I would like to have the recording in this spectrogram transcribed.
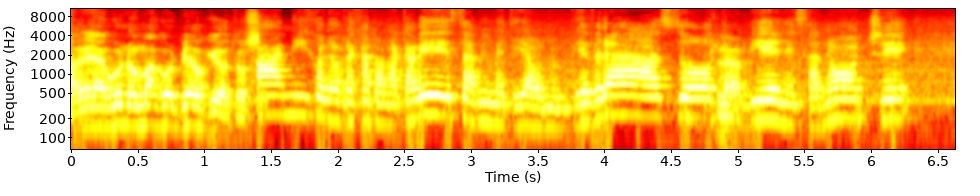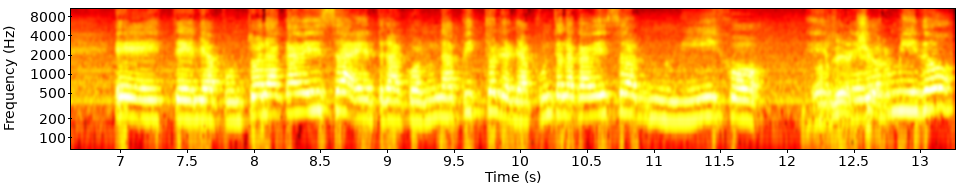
Había algunos más golpeados que otros. A mi hijo le rejaron la cabeza, a mí me tiraron un piedrazo, también esa noche. Este, le apuntó a la cabeza, entra con una pistola, le apunta a la cabeza, mi hijo entre dormido,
